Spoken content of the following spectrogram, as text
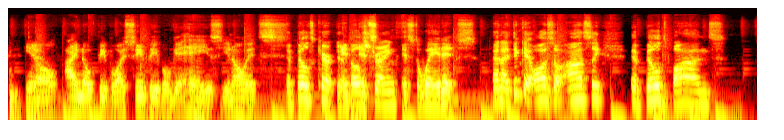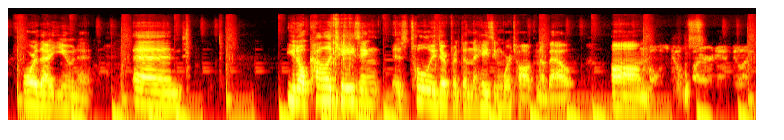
You Yeah. know, I know people. I've seen people get hazed. You know, it's It builds character. It, It- builds it's- strength. it's the way it is. and I think it also, honestly, it builds bonds for that unit. And you know, college hazing is totally different than the hazing we're talking about. Um, fire and ambulance.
